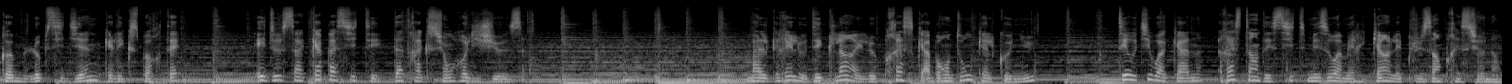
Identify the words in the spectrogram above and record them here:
comme l'obsidienne qu'elle exportait, et de sa capacité d'attraction religieuse. Malgré le déclin et le presque abandon qu'elle connut, Teotihuacan reste un des sites mésoaméricains les plus impressionnants.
